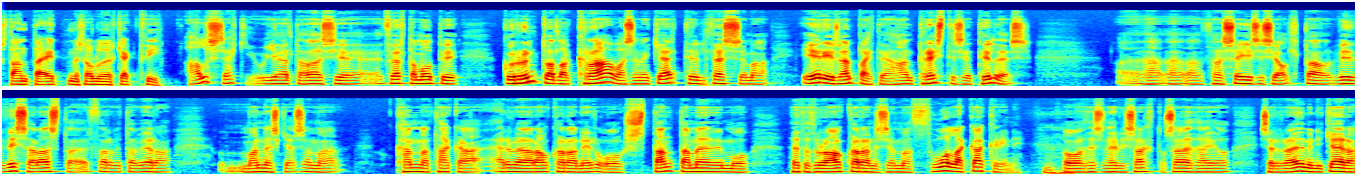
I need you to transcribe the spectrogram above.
standa einn með sjálfuður gegn því Alls ekki og ég held að það sé þvert að móti grundvallar krafa sem er gert til þess sem að er í þessu ennbætti að hann treysti sér til þess. Það, það, það segir sér sjálft að við vissar aðstæður þarf þetta að vera manneskja sem að kann að taka erfiðar ákvarðanir og standa með þeim og þetta þurfa ákvarðanir sem að þóla gaggríni mm -hmm. og þess vegna hef ég sagt og sagði það í þessari ræðminni gæra,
